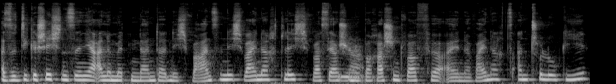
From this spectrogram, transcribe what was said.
Also die Geschichten sind ja alle miteinander nicht wahnsinnig weihnachtlich, was ja schon Ja. überraschend war für eine Weihnachtsanthologie.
